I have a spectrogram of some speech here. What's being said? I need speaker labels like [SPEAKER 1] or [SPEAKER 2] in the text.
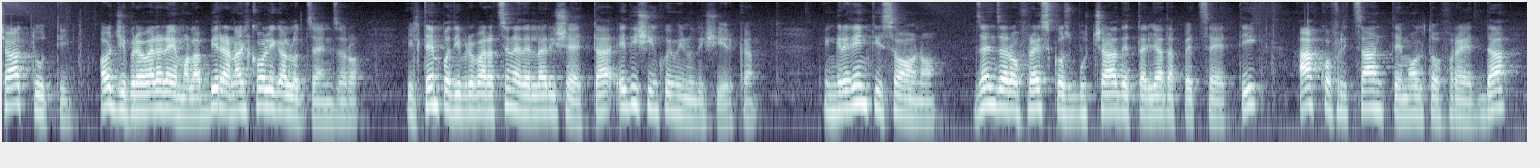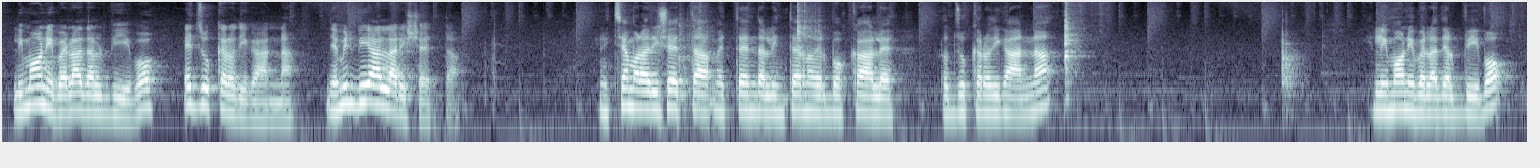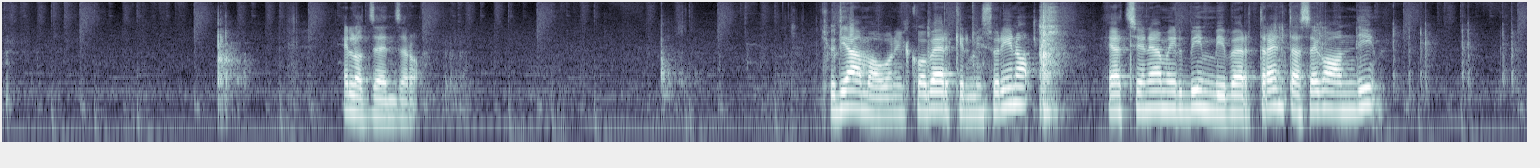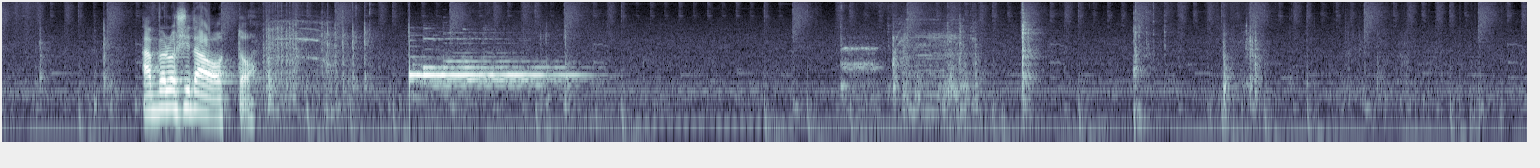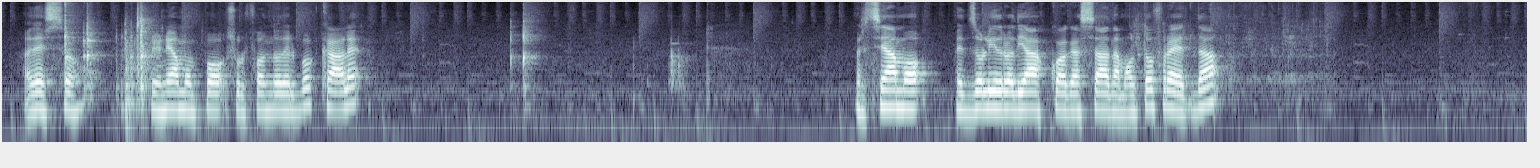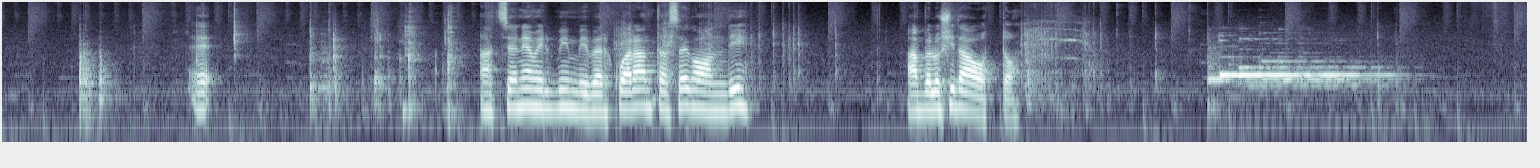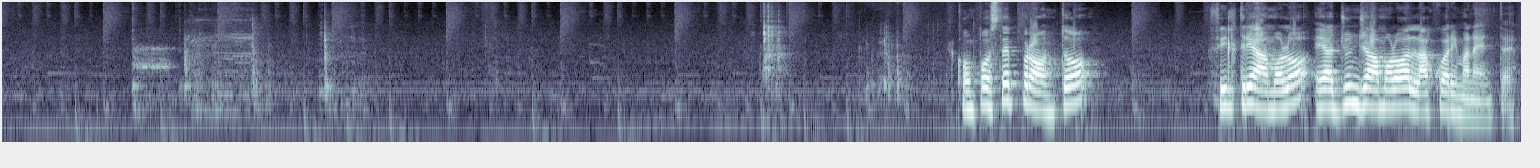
[SPEAKER 1] Ciao a tutti, oggi prepareremo la birra analcolica allo zenzero. Il tempo di preparazione della ricetta è di 5 minuti circa. Gli ingredienti sono zenzero fresco sbucciato e tagliato a pezzetti, acqua frizzante molto fredda, limoni pelati al vivo e zucchero di canna. Diamo il via alla ricetta. Iniziamo la ricetta mettendo all'interno del boccale lo zucchero di canna limoni pelati al vivo e lo zenzero. Chiudiamo con il coperchio il misurino e azioniamo il bimbi per 30 secondi a velocità 8. Adesso riuniamo un po' sul fondo del boccale. Versiamo mezzo litro di acqua gassata molto fredda. E azioniamo il bimbi per 40 secondi a velocità 8 composto è pronto filtriamolo e aggiungiamolo all'acqua rimanente.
